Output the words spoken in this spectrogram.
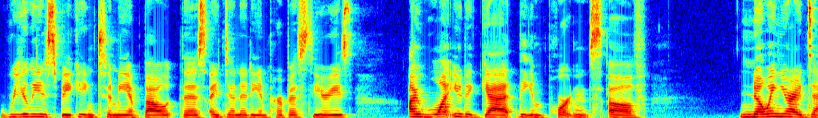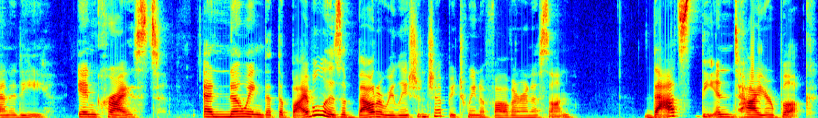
really is speaking to me about this identity and purpose series, I want you to get the importance of knowing your identity in Christ and knowing that the Bible is about a relationship between a father and a son. That's the entire book.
